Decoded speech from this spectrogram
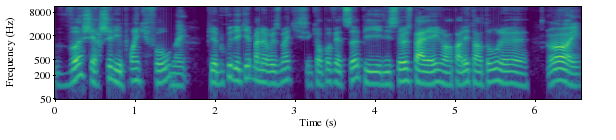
va chercher les points qu'il faut. Puis il y a beaucoup d'équipes, malheureusement, qui n'ont pas fait ça. Puis les Steelers, pareil, j'en parlais tantôt. Là. oui.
